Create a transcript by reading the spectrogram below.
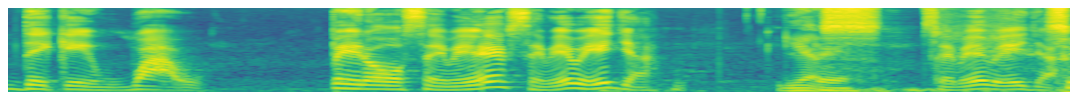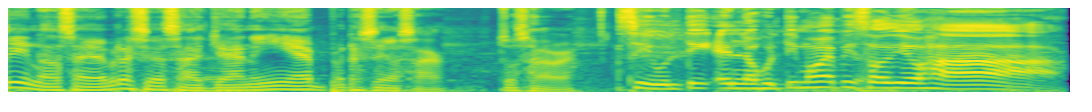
de que wow. Pero se ve, se ve bella. Yes. Se ve bella. Sí, no, se ve preciosa. Jenny es preciosa. Tú sabes. Sí, ulti- en los últimos episodios ha, ha,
